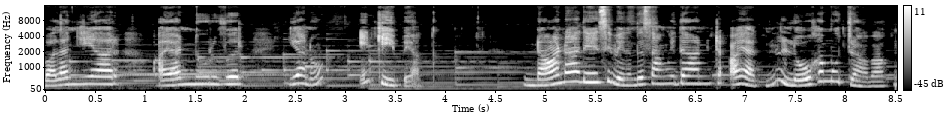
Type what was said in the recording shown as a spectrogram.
වලංජියාර් අයන්නූරුවර් යනු එන් කීපයක්. නානාදේසි වෙනද සංවිධානට අයත් ලෝහ මුද්‍රාවක්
